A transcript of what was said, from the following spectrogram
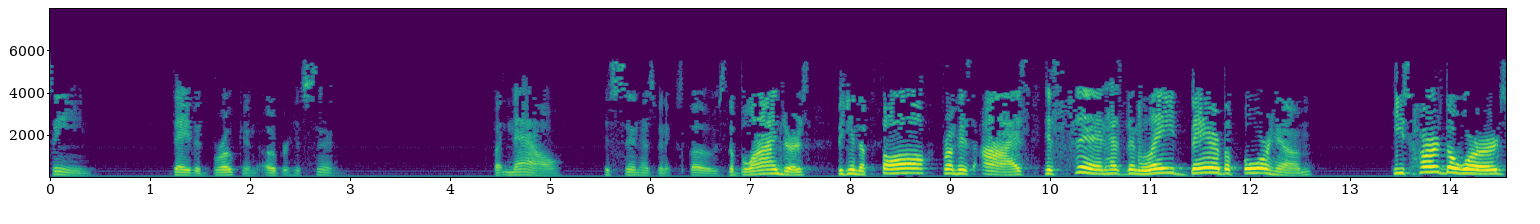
seen David broken over his sin. But now his sin has been exposed. The blinders begin to fall from his eyes. His sin has been laid bare before him. He's heard the words,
